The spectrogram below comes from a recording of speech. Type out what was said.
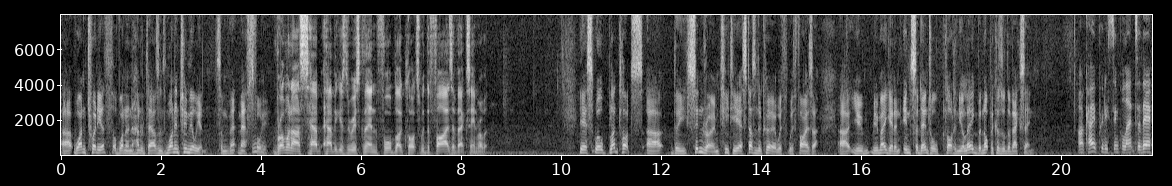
uh, one twentieth of one in 100,000 is one in two million. Some ma- maths for you. Bronwyn asks, how, how big is the risk then for blood clots with the Pfizer vaccine, Robert? Yes, well, blood clots, uh, the syndrome, TTS, doesn't occur with, with Pfizer. Uh, you, you may get an incidental clot in your leg, but not because of the vaccine. Okay, pretty simple answer there.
